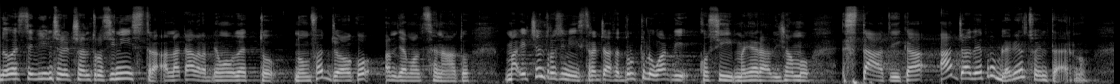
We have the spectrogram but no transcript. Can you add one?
dovesse vincere il centro-sinistra, alla Camera abbiamo detto non fa gioco, andiamo al Senato, ma il centro-sinistra già se tu lo guardi così in maniera diciamo statica ha già dei problemi al suo interno.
